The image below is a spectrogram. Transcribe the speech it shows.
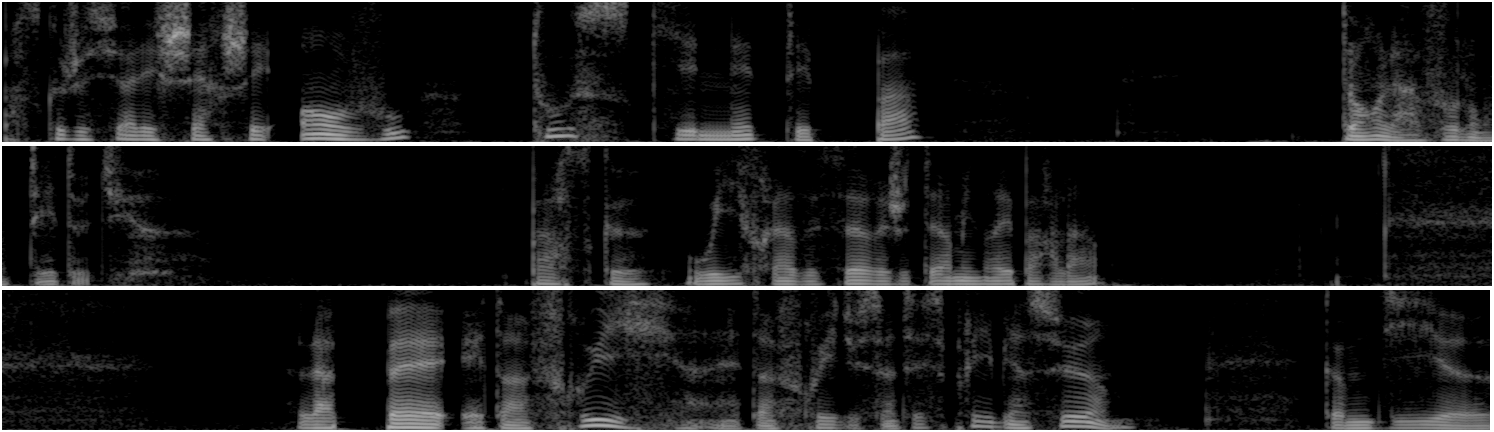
parce que je suis allé chercher en vous tout ce qui n'était pas dans la volonté de Dieu. Parce que, oui, frères et sœurs, et je terminerai par là, la paix est un fruit, est un fruit du Saint-Esprit, bien sûr. Comme dit euh,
